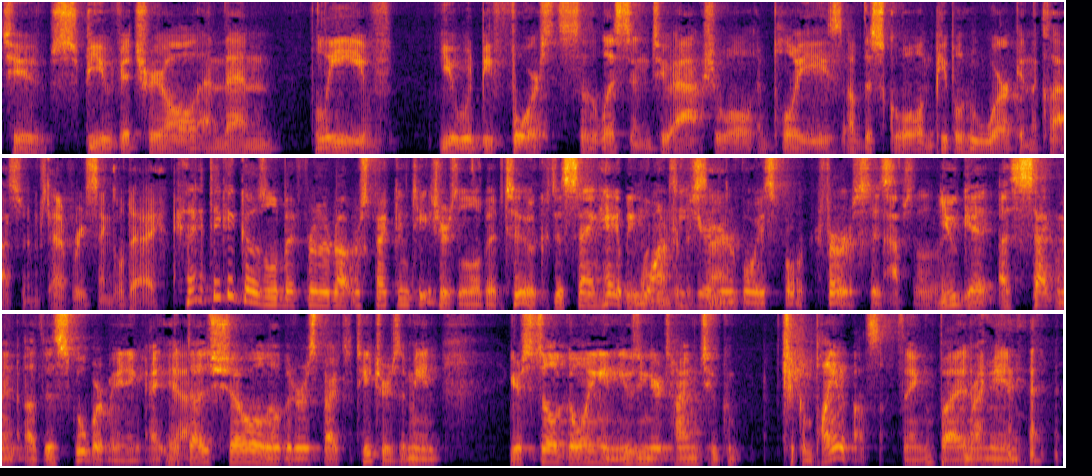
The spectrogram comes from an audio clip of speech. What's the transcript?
to spew vitriol and then leave, you would be forced to listen to actual employees of the school and people who work in the classrooms every single day. And I think it goes a little bit further about respecting teachers a little bit too, because it's saying, "Hey, we want to hear your voice for, first. It's, Absolutely. you get a segment of this school board meeting. It, Yeah. it does show a little bit of respect to teachers. I mean, you're still going and using your time to com- to complain about something, but I mean,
